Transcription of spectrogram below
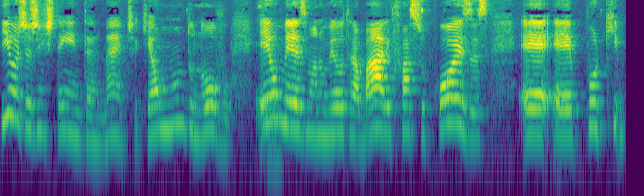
E hoje a gente tem a internet, que é um mundo novo. Sim. Eu mesma, no meu trabalho, faço coisas é, é porque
